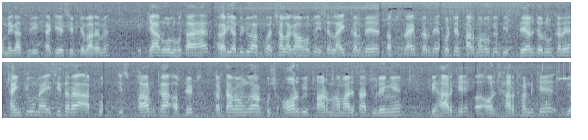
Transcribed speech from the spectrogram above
ओमेगा थ्री फैटी एसिड के बारे में। क्या रोल होता है। अगर यह वीडियो आपको अच्छा लगा हो तो इसे लाइक कर दे, सब्सक्राइब कर दे, छोटे फार्मरों के बीच शेयर ज़रूर करें। थैंक यू मैं इसी तरह आपको इस फार्म का अपडेट करता रहूँगा। कुछ और भी फार्म हमारे साथ जुड़ेंगे, बिहार के और झारखंड के। जो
